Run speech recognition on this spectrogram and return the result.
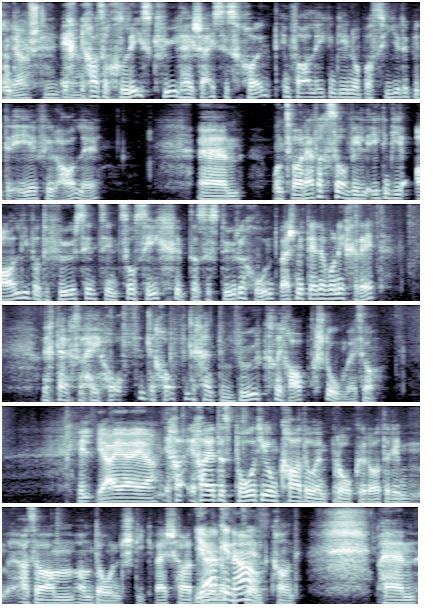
Und Ja, stimmt, Ich, ja. ich habe so ein das Gefühl, hey, Scheiße, es könnte im Fall irgendwie noch passieren bei der Ehe für alle. Ähm, und zwar einfach so, weil irgendwie alle, die dafür sind, sind so sicher, dass es durchkommt. Weißt du, mit denen, die ich rede? Und ich denke so, hey, hoffentlich, hoffentlich haben die wirklich abgestimmt. So. Weil Ja, ja, ja. ich, ich habe ja das Podium gehabt hier im Broker, oder? Im, also am, am Donnerstag. Weißt, hat Ja, genau. Ähm,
